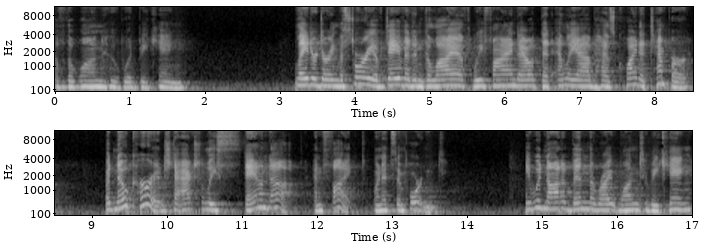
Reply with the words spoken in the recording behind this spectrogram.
of the one who would be king. Later, during the story of David and Goliath, we find out that Eliab has quite a temper, but no courage to actually stand up and fight when it's important. He would not have been the right one to be king,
